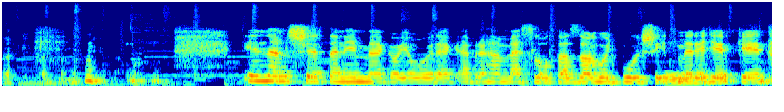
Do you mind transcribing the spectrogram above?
ebben a témában? Én nem sérteném meg a jó öreg Abraham Maslow-t azzal, hogy bullshit, mert egyébként...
